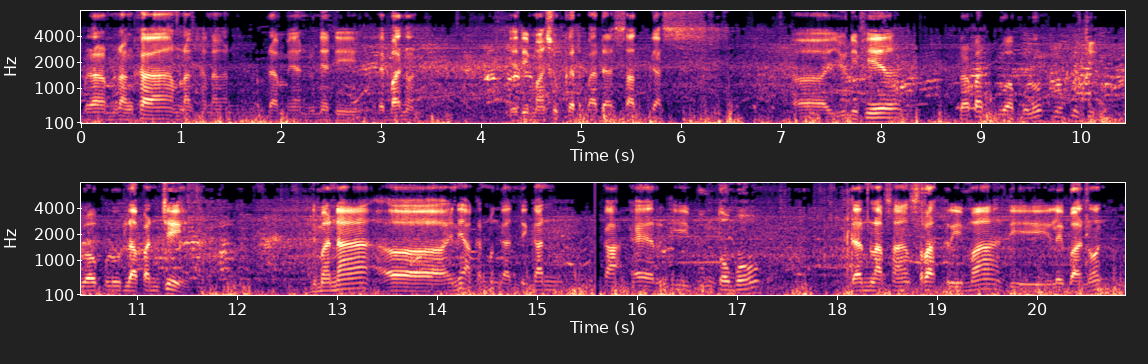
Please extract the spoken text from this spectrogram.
dalam rangka melaksanakan perdamaian dunia di Lebanon. Jadi masuk kepada Satgas eh, Unifil berapa? 20 20J. 28J. Di mana eh, ini akan menggantikan KRI Bung Tomo dan melaksanakan serah terima di Lebanon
